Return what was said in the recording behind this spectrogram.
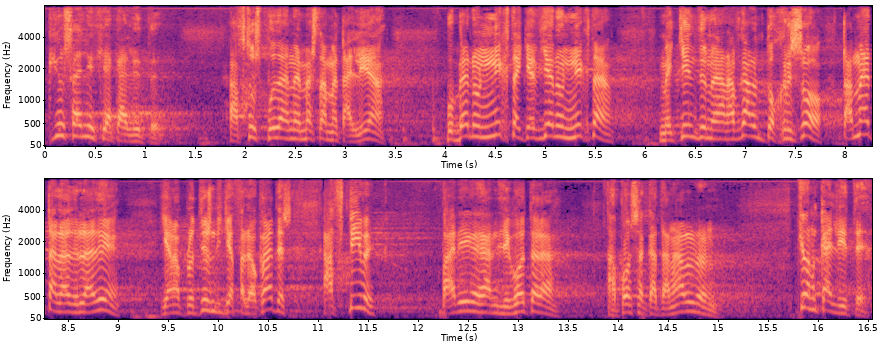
Ποιους αλήθεια καλείται. Αυτούς που ήταν μέσα στα μεταλλεία, που μπαίνουν νύχτα και βγαίνουν νύχτα με κίνδυνο να βγάλουν το χρυσό, τα μέταλλα δηλαδή, για να πλουτίζουν οι κεφαλαιοκράτες. Αυτοί παρήγαγαν λιγότερα από όσα κατανάλωναν. Ποιον καλείτε,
